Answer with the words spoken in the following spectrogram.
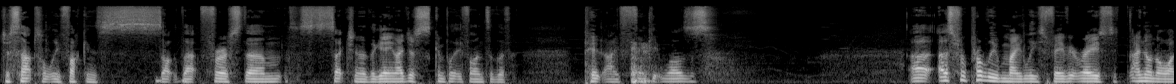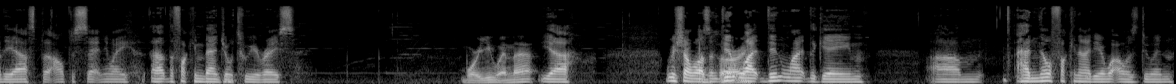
just absolutely fucking sucked that first um, section of the game. I just completely fell into the pit, I think it was. Uh, as for probably my least favorite race, I don't know nobody asked, but I'll just say it anyway. Uh, the fucking Banjo Tooie race. Were you in that? Yeah, wish I wasn't. Didn't like didn't like the game. Um, I had no fucking idea what I was doing.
